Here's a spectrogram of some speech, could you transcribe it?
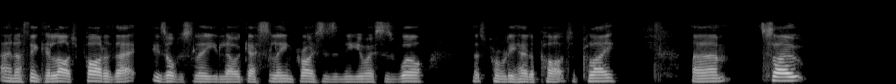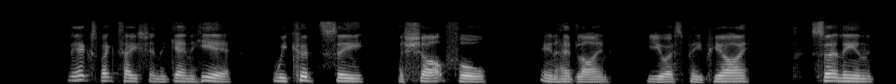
And I think a large part of that is obviously lower gasoline prices in the US as well. That's probably had a part to play. Um, so the expectation again here, we could see a sharp fall in headline US PPI. Certainly in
